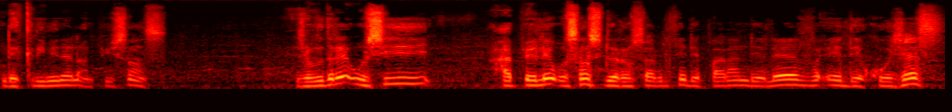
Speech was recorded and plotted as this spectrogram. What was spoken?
des criminels en puissance. Je voudrais aussi appeler au sens de responsabilité des parents d'élèves et des COGES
